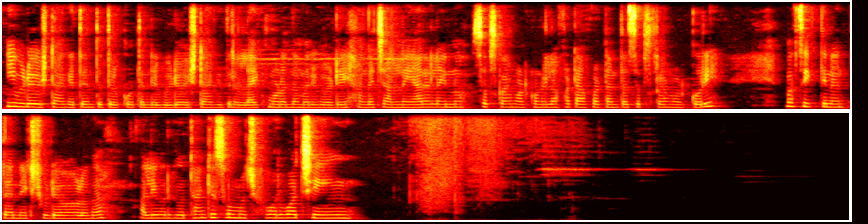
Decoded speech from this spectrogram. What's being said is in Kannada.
ಈ ವಿಡಿಯೋ ಇಷ್ಟ ಆಗೈತೆ ಅಂತ ತಿಳ್ಕೊತೀನಿ ರೀ. ವಿಡಿಯೋ ಇಷ್ಟ ಆಗಿದ್ರೆ ಲೈಕ್ ಮಾಡೋದನ್ನ ಮರಿಬೇಡ್ರಿ. ಹಂಗೆ ಚಾನಲ್ನ ಯಾರೆಲ್ಲ ಇನ್ನೂ ಸಬ್ಸ್ಕ್ರೈಬ್ ಮಾಡ್ಕೊಂಡಿಲ್ಲ, ಫಟಾಫಟ್ ಅಂತ ಸಬ್ಸ್ಕ್ರೈಬ್ ಮಾಡ್ಕೊರಿ. ಮತ್ತು ಸಿಗ್ತೀನಂತೆ ನೆಕ್ಸ್ಟ್ ವಿಡಿಯೋ ಒಳಗೆ. ಅಲ್ಲಿವರೆಗೂ thank you so much for watching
